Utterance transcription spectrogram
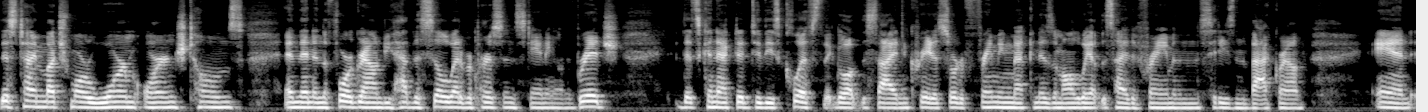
this time much more warm orange tones. And then in the foreground, you have the silhouette of a person standing on a bridge that's connected to these cliffs that go up the side and create a sort of framing mechanism all the way up the side of the frame and then the cities in the background and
